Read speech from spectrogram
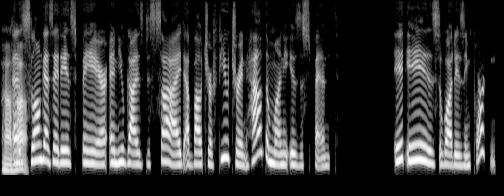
Uh-huh. as long as it is fair and you guys decide about your future and how the money is spent, it is what is important.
